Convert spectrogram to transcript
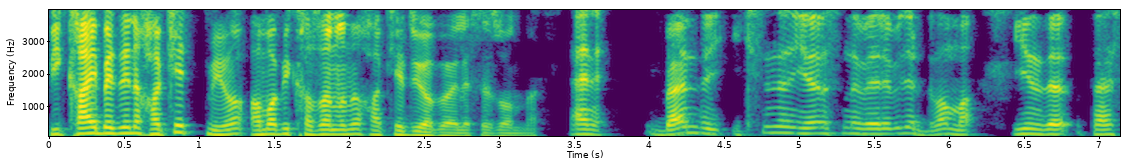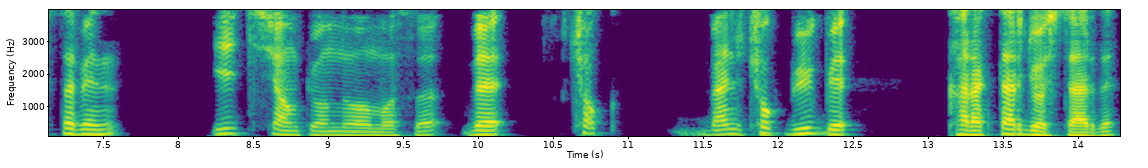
Bir kaybedeni hak etmiyor ama bir kazananı hak ediyor böyle sezonlar. Yani ben de ikisinin yarısını verebilirdim ama yine de Verstappen'in ilk şampiyonluğu olması ve çok bence çok büyük bir karakter gösterdi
